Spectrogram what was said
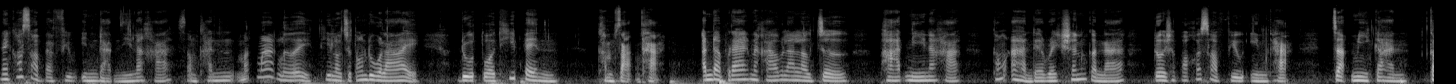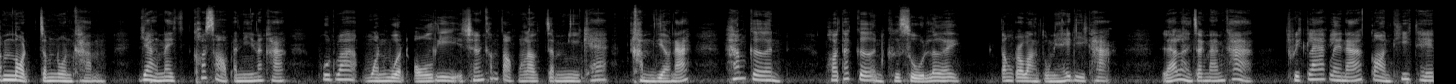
ในข้อสอบแบบ fill in แบบนี้นะคะสำคัญมากๆเลยที่เราจะต้องดูอะไรดูตัวที่เป็นคำสั่งค่ะ อันดับแรกนะคะ เวลาเราเจอพาร์ทนี้นะคะ ต้องอ่าน direction ก่อนนะ โดยเฉพาะข้อสอบ fill in ค่ะ จะมีการกำหนดจำนวนคำอย่างในข้อสอบอันนี้นะคะ พูดว่า one word only ฉะนั้นคำตอบของเราจะมีแค่คำเดียวนะ ห้ามเกิน เพราะถ้าเกินคือศูนย์เลย ต้องระวังตรงนี้ให้ดีค่ะ แล้วหลังจากนั้นค่ะทริคแรกเลยนะ ก่อนที่เทป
